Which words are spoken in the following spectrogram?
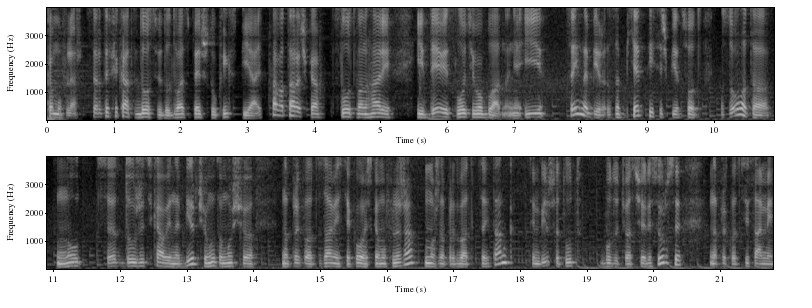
камуфляж. Сертифікати досвіду 25 штук X5, аватарочка, слот в ангарі і 9 слотів обладнання. І цей набір за 5500 золота. Ну, це дуже цікавий набір. Чому? Тому що, наприклад, замість якогось камуфляжа можна придбати цей танк, тим більше тут будуть у вас ще ресурси. Наприклад, ці самі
